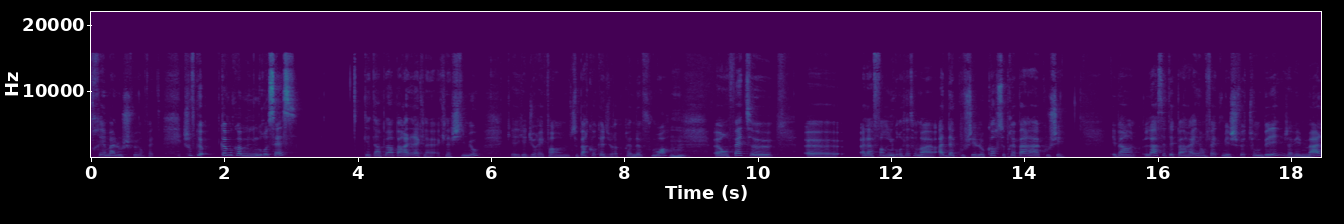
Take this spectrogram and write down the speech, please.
très mal aux cheveux en fait. Je trouve que comme comme une grossesse, qui était un peu un parallèle avec la, chimio, qui a, duré, enfin ce parcours qui a duré à peu près 9 mois, mhm. en fait à la fin d'une grossesse, on a hâte d'accoucher. Le corps se prépare à accoucher. Et bien là, c'était pareil. En fait, mes cheveux tombaient, j'avais mal,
